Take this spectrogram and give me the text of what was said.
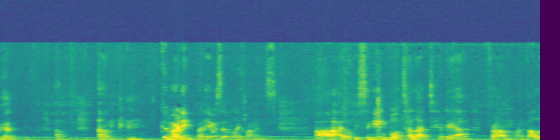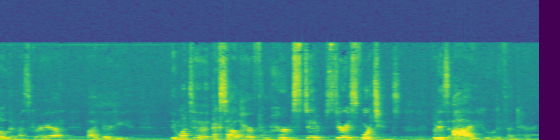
Ahead. Oh, um, good morning. My name is Emily Clements. Uh, I will be singing Volta la Terrea from Un ballo le masquerade by Verdi. They want to exile her from her myster- mysterious fortunes, but it is I who will defend her.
